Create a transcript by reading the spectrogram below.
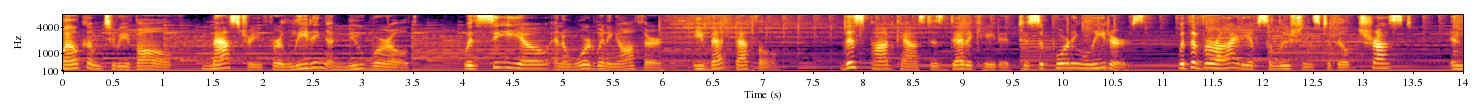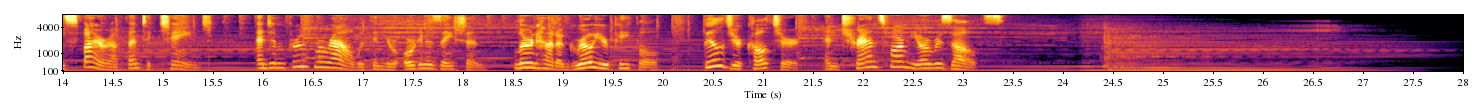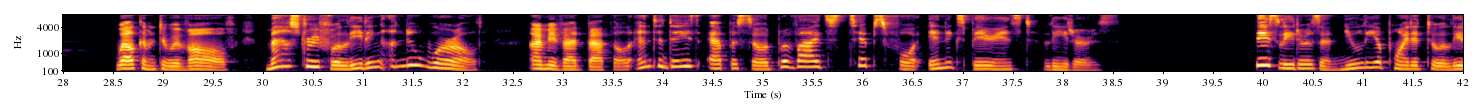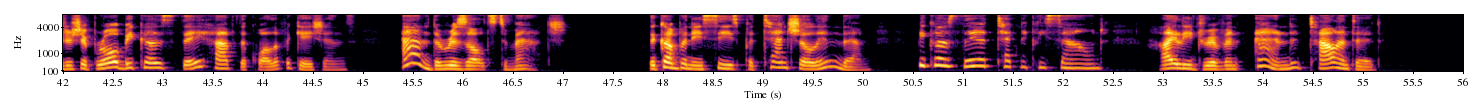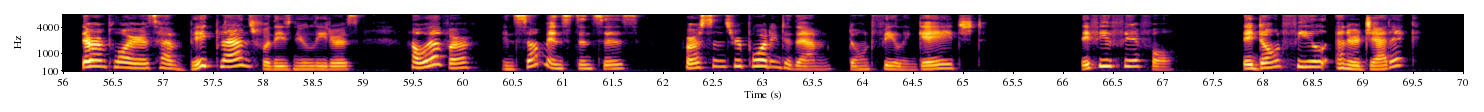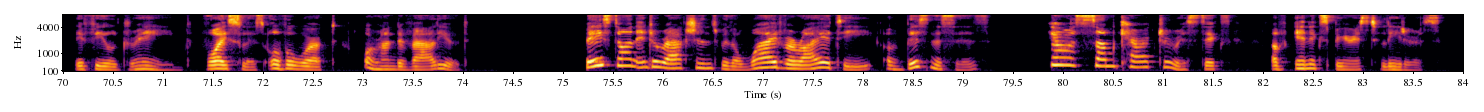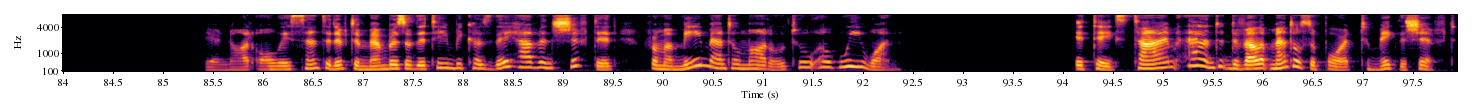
Welcome to Evolve Mastery for Leading a New World with CEO and award winning author Yvette Bethel. This podcast is dedicated to supporting leaders with a variety of solutions to build trust, inspire authentic change, and improve morale within your organization. Learn how to grow your people, build your culture, and transform your results. Welcome to Evolve Mastery for Leading a New World. I'm Yvette Bethel, and today's episode provides tips for inexperienced leaders. These leaders are newly appointed to a leadership role because they have the qualifications and the results to match. The company sees potential in them because they're technically sound, highly driven, and talented. Their employers have big plans for these new leaders. However, in some instances, persons reporting to them don't feel engaged. They feel fearful. They don't feel energetic. They feel drained, voiceless, overworked, or undervalued. Based on interactions with a wide variety of businesses, here are some characteristics of inexperienced leaders. They're not always sensitive to members of the team because they haven't shifted from a me mental model to a we one. It takes time and developmental support to make the shift.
